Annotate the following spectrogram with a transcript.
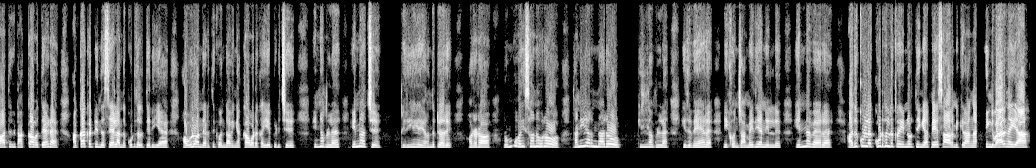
பார்த்துக்கிட்டு அக்காவை தேட அக்கா கட்டி இந்த சேலை அந்த கூட்டத்தில் தெரிய அவ்வளோ அந்த இடத்துக்கு வந்து அவங்க அக்காவோட கையை பிடிச்சு என்ன பிள்ளை? என்னாச்சு? பெரியய்யா இறந்துட்டாரு. அடடா ரொம்ப வயசானவரோ? தனியா இருந்தாரோ? இல்ல பிள்ளை இது வேற. நீ கொஞ்சம் அமைதியா நில்லு. என்ன வேற? அதுக்குள்ள கூடுதல் இருக்கிற இன்னொருத்தீங்க பேச ஆரம்பிக்கிறாங்க. இங்க பாருங்க ஐயா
